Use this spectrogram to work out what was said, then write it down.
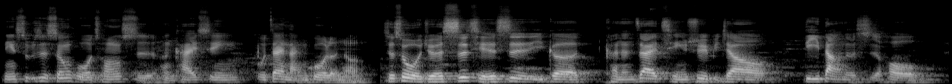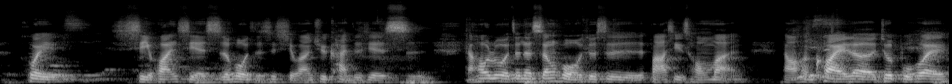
您是不是生活充实，很开心，不再难过了呢？就是我觉得诗其实是一个可能在情绪比较低档的时候会喜欢写诗，或者是喜欢去看这些诗。然后如果真的生活就是法喜充满，然后很快乐，就不会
